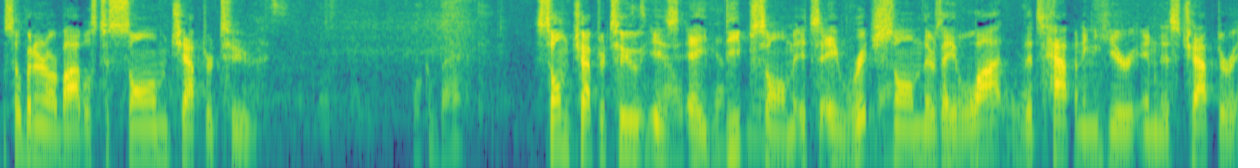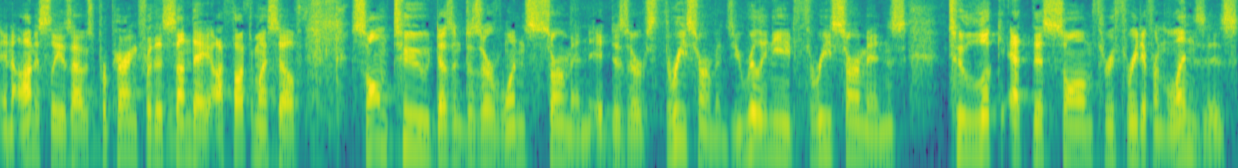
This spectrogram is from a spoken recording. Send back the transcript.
Let's open in our Bibles to Psalm chapter 2. Welcome back. Psalm chapter 2 is a deep psalm. It's a rich psalm. There's a lot that's happening here in this chapter. And honestly, as I was preparing for this Sunday, I thought to myself, Psalm 2 doesn't deserve one sermon, it deserves three sermons. You really need three sermons to look at this psalm through three different lenses,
